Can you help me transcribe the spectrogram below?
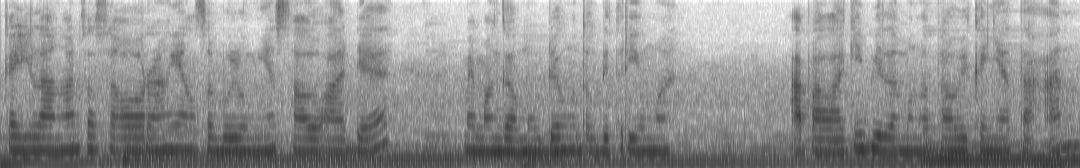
Kehilangan seseorang yang sebelumnya selalu ada memang gak mudah untuk diterima. Apalagi bila mengetahui kenyataan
